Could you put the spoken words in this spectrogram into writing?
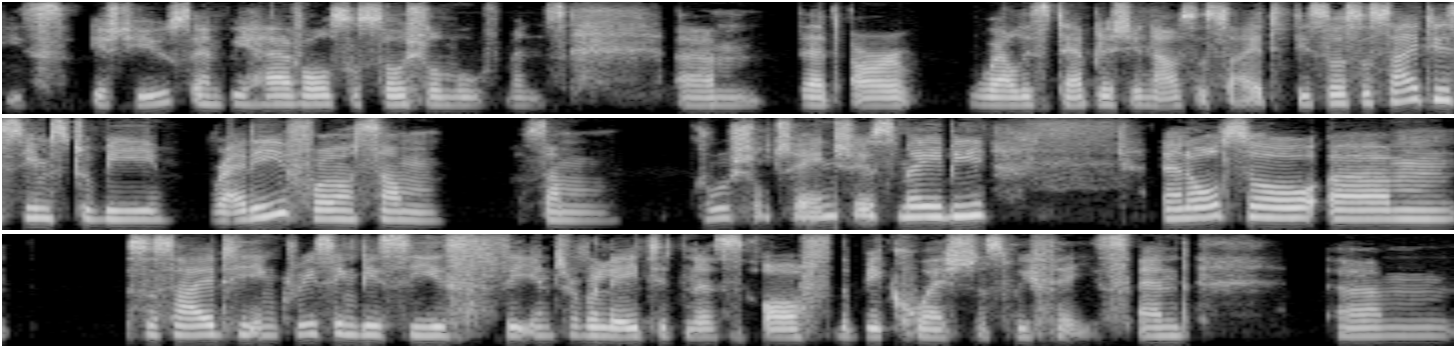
these issues. And we have also social movements um, that are well established in our society. So society seems to be ready for some some crucial changes, maybe, and also um, society increasingly sees the interrelatedness of the big questions we face and. Um,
